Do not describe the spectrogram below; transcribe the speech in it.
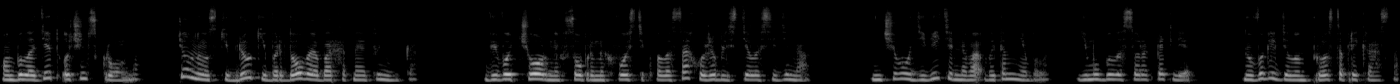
он был одет очень скромно, Темные узкие брюки и бордовая бархатная туника. В его черных, собранных хвостик волосах уже блестела седина. Ничего удивительного в этом не было. Ему было 45 лет, но выглядел он просто прекрасно.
